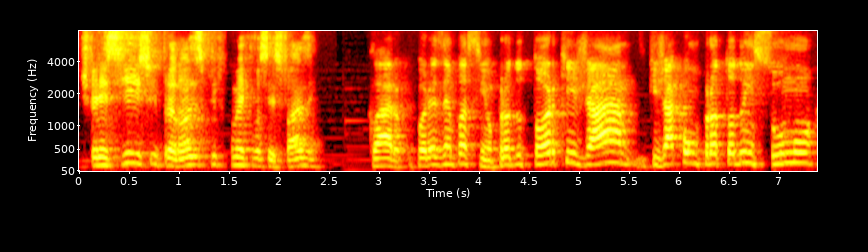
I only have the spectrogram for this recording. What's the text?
Diferencia isso para nós, explica como é que vocês fazem. Claro, por exemplo, assim, o produtor que já, que já comprou todo o insumo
